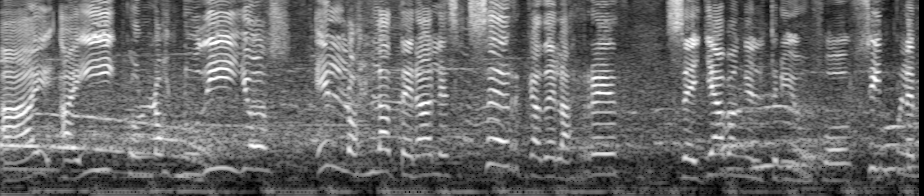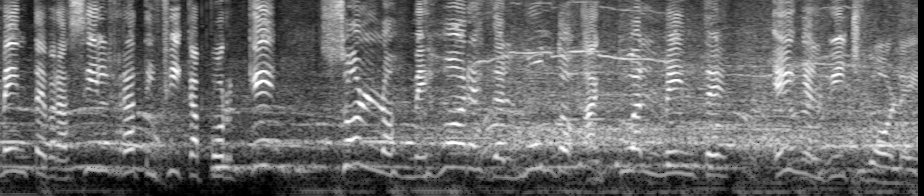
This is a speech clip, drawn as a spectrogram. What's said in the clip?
Ahí, con los nudillos en los laterales cerca de la red sellaban el triunfo. Simplemente Brasil ratifica por qué son los mejores del mundo actualmente en el beach volley.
